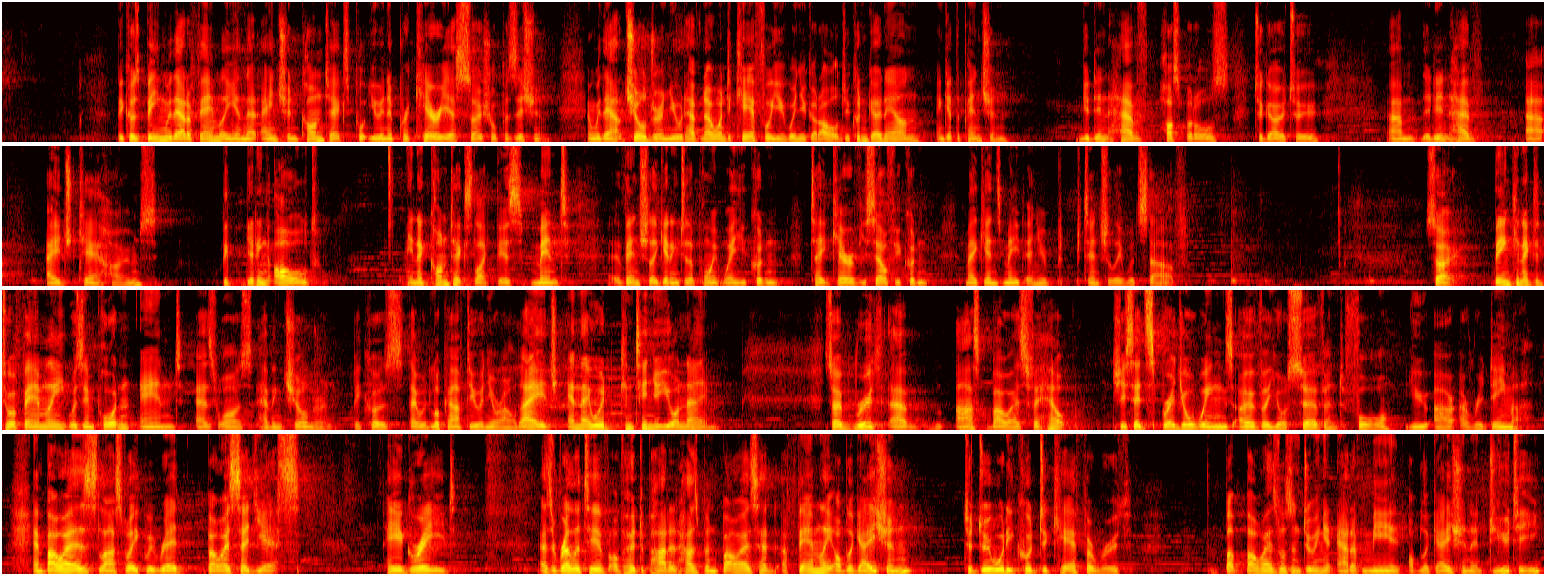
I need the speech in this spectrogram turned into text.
because being without a family in that ancient context put you in a precarious social position. And without children, you would have no one to care for you when you got old. You couldn't go down and get the pension. You didn't have hospitals to go to. Um, they didn't have uh, aged care homes. Be- getting old in a context like this meant eventually getting to the point where you couldn't take care of yourself, you couldn't make ends meet, and you potentially would starve. So, being connected to a family was important, and as was having children, because they would look after you in your old age and they would continue your name. So Ruth uh, asked Boaz for help. She said, Spread your wings over your servant, for you are a redeemer. And Boaz, last week we read, Boaz said yes. He agreed. As a relative of her departed husband, Boaz had a family obligation to do what he could to care for Ruth but Boaz wasn't doing it out of mere obligation and duty.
